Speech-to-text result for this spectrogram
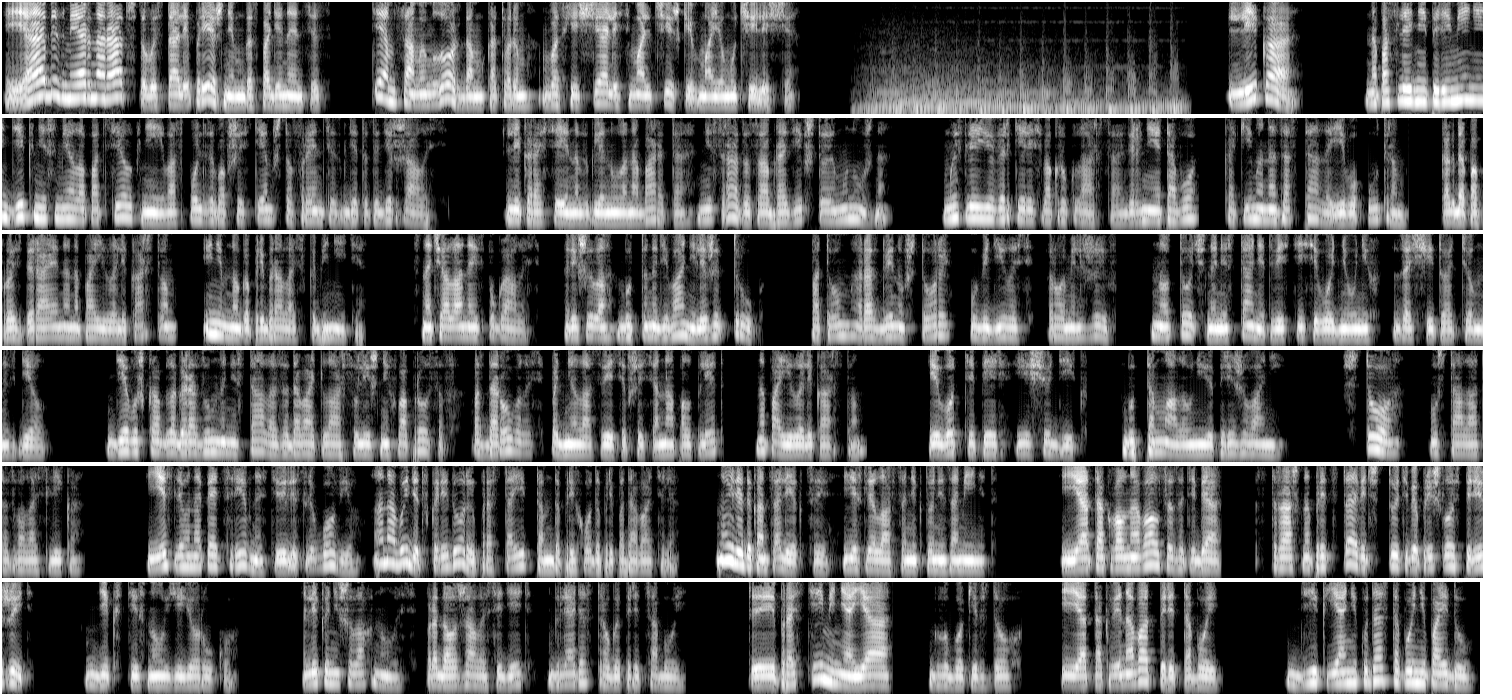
«Я безмерно рад, что вы стали прежним, господин Энсис, тем самым лордом, которым восхищались мальчишки в моем училище». «Лика!» На последней перемене Дик не смело подсел к ней, воспользовавшись тем, что Фрэнсис где-то задержалась. Лика рассеянно взглянула на Баррета, не сразу сообразив, что ему нужно. Мысли ее вертелись вокруг Ларса, вернее того, каким она застала его утром когда по просьбе Райана напоила лекарством и немного прибралась в кабинете. Сначала она испугалась, решила, будто на диване лежит труп. Потом, раздвинув шторы, убедилась, Ромель жив, но точно не станет вести сегодня у них защиту от темных дел. Девушка благоразумно не стала задавать Ларсу лишних вопросов, поздоровалась, подняла свесившийся на пол плед, напоила лекарством. И вот теперь еще Дик, будто мало у нее переживаний. «Что?» Устало отозвалась Лика. Если он опять с ревностью или с любовью, она выйдет в коридор и простоит там до прихода преподавателя. Ну или до конца лекции, если Ларса никто не заменит. Я так волновался за тебя. Страшно представить, что тебе пришлось пережить. Дик стиснул ее руку. Лика не шелохнулась, продолжала сидеть, глядя строго перед собой. Ты прости меня, я глубокий вздох. И я так виноват перед тобой. Дик, я никуда с тобой не пойду,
